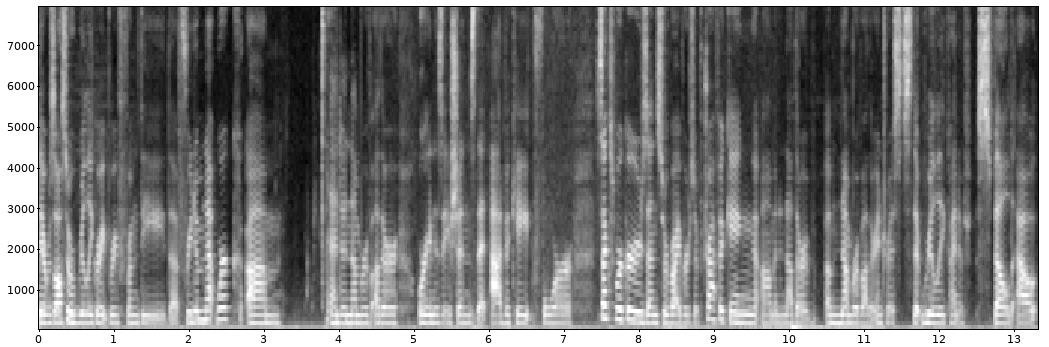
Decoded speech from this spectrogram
There was also a really great brief from the the Freedom Network. Um, and a number of other organizations that advocate for sex workers and survivors of trafficking, um, and another a number of other interests that really kind of spelled out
